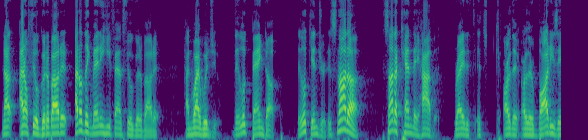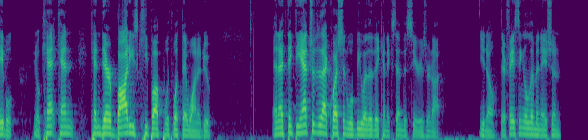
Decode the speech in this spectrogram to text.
Not, I don't feel good about it. I don't think many Heat fans feel good about it. And why would you? They look banged up. They look injured. It's not a, it's not a can they have it, right? It's, it's are they are their bodies able? You know, can can can their bodies keep up with what they want to do? And I think the answer to that question will be whether they can extend this series or not. You know, they're facing elimination.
